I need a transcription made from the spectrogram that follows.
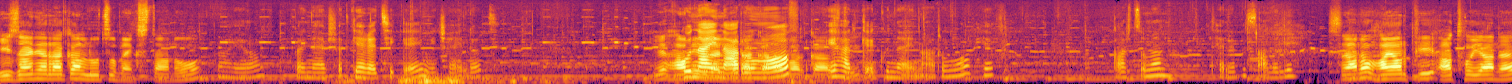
դիզայներական լուծում ենք ստանում Բայց նաև շատ գեղեցիկ է միջայլոց։ համի Գունային առումով, իհարկե գունային առումով եւ կարծում եմ թերևս ավելի Սրանով Հայարփի Աթոյանը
